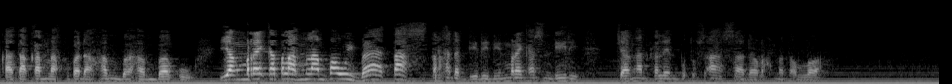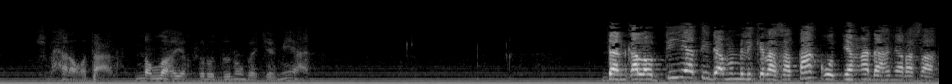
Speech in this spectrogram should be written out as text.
Katakanlah kepada hamba-hambaku yang mereka telah melampaui batas terhadap diri, diri mereka sendiri. Jangan kalian putus asa dari rahmat Allah. Subhanahu wa ta'ala. Inna Allah yaghfiru dhunuba jami'an. Dan kalau dia tidak memiliki rasa takut, yang ada hanya rasa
